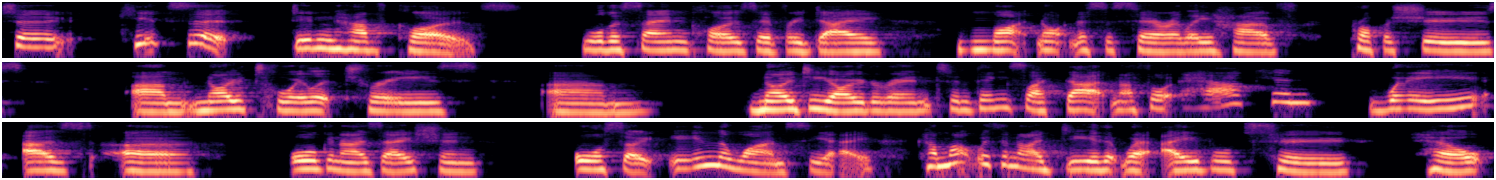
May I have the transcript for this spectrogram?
to kids that didn't have clothes, wore the same clothes every day, might not necessarily have proper shoes, um, no toiletries, um, no deodorant, and things like that. And I thought, how can we as a organization also in the YMCA come up with an idea that we're able to help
